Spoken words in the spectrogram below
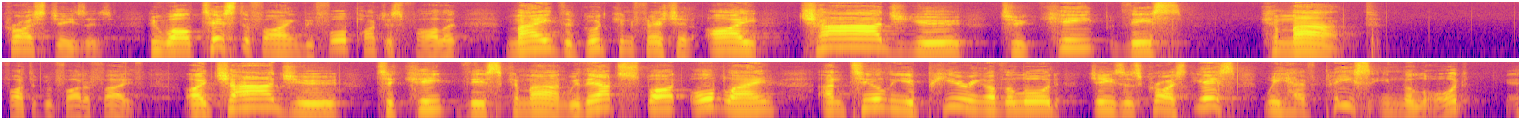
Christ Jesus, who, while testifying before Pontius Pilate, made the good confession I charge you to keep this command. Fight the good fight of faith. I charge you to keep this command without spot or blame until the appearing of the Lord Jesus Christ. Yes, we have peace in the Lord.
